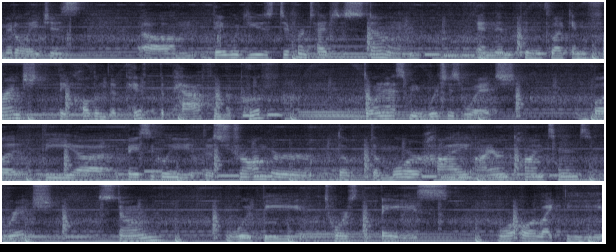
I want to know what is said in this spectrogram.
Middle Ages, um, they would use different types of stone, and then uh, like in French, they call them the pif, the paf, and the pouf. Don't ask me which is which, but the uh, basically the stronger, the the more high iron content rich stone would be towards the base or, or like the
